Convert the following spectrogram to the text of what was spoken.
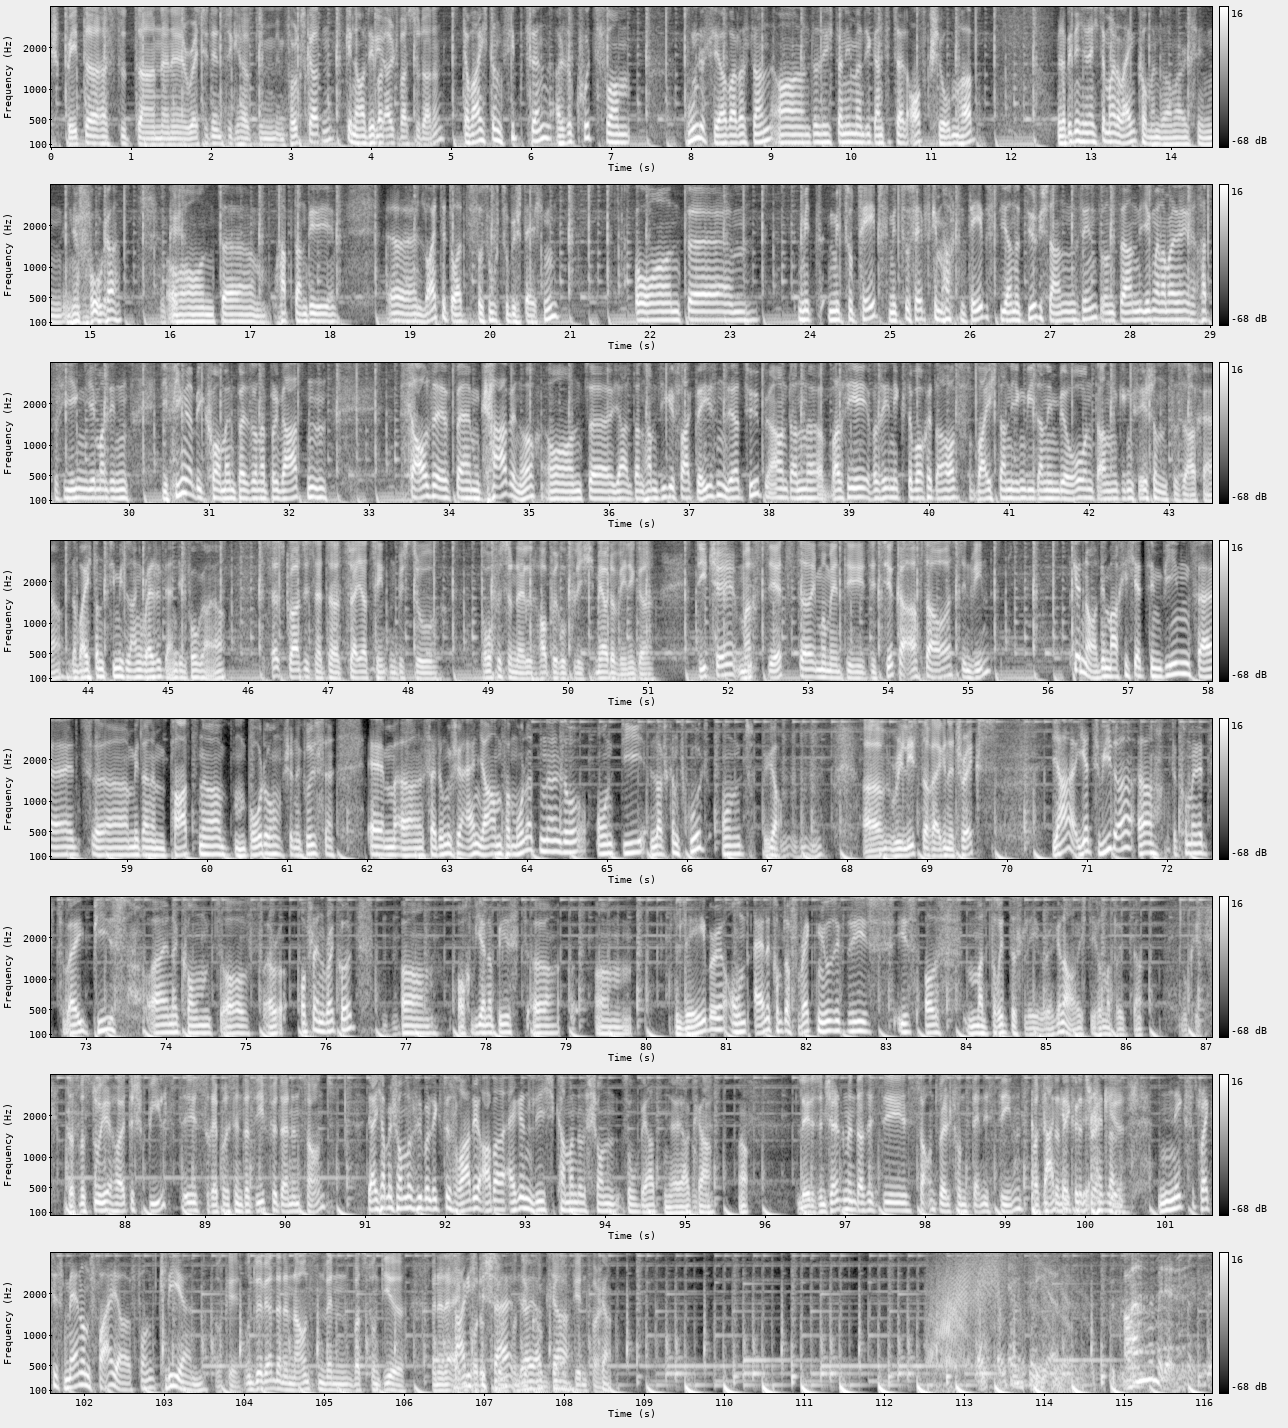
Später hast du dann eine Residency gehabt im, im Volksgarten. Genau, Wie war, alt warst du da dann? Da war ich dann 17, also kurz vorm Bundesjahr war das dann, und dass ich dann immer die ganze Zeit aufgeschoben habe. Da bin ich nicht einmal reinkommen damals in, in den Foga Okay. und ähm, habe dann die äh, Leute dort versucht zu bestechen. Und ähm, mit, mit so Tapes, mit so selbstgemachten Tapes, die an der Tür gestanden sind. Und dann irgendwann einmal hat das irgendjemand in die Finger bekommen bei so einer privaten Sause beim Kabe noch. Und äh, ja, dann haben die gefragt, wer ist denn der Typ? Ja, und dann äh, war eh, war eh nächste Woche darauf, war ich dann irgendwie dann im Büro und dann ging es eh schon zur Sache. Ja. Da war ich dann ziemlich lang Resident in Foga. Ja. Das heißt quasi seit äh, zwei Jahrzehnten bist du professionell, hauptberuflich, mehr oder weniger DJ. Machst jetzt äh, im Moment die, die Circa After Hours in Wien? Genau, den mache ich jetzt in Wien seit äh, mit einem Partner, Bodo, schöne Grüße, ähm, äh, seit ungefähr ein Jahr, ein paar Monaten also und die läuft ganz gut und ja. Äh, released auch eigene Tracks. Ja, jetzt wieder, äh, da kommen jetzt zwei EPs, eine kommt auf äh, Offline Records, ähm, auch Vienna Beast äh, ähm, Label und eine kommt auf Rack Music, die ist, ist aus Madrid das Label, genau, richtig, aus Madrid, ja. Okay. Das, was du hier heute spielst, ist repräsentativ für deinen Sound? Ja, ich habe mir schon was überlegt fürs Radio, aber eigentlich kann man das schon so werten. Ja, ja klar. Ja. Ladies and Gentlemen, das ist die Soundwelt von Dennis Dean. Was ist der nächste Track hier? Einladung. Nächster Track ist Man on Fire von Clean. Okay. Und wir werden dann announcen, wenn was von dir, wenn eine Sag Eigenproduktion Bescheid. von dir Ja, ja, kommt. klar. Ja, auf jeden Fall. Klar. Unlimited.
